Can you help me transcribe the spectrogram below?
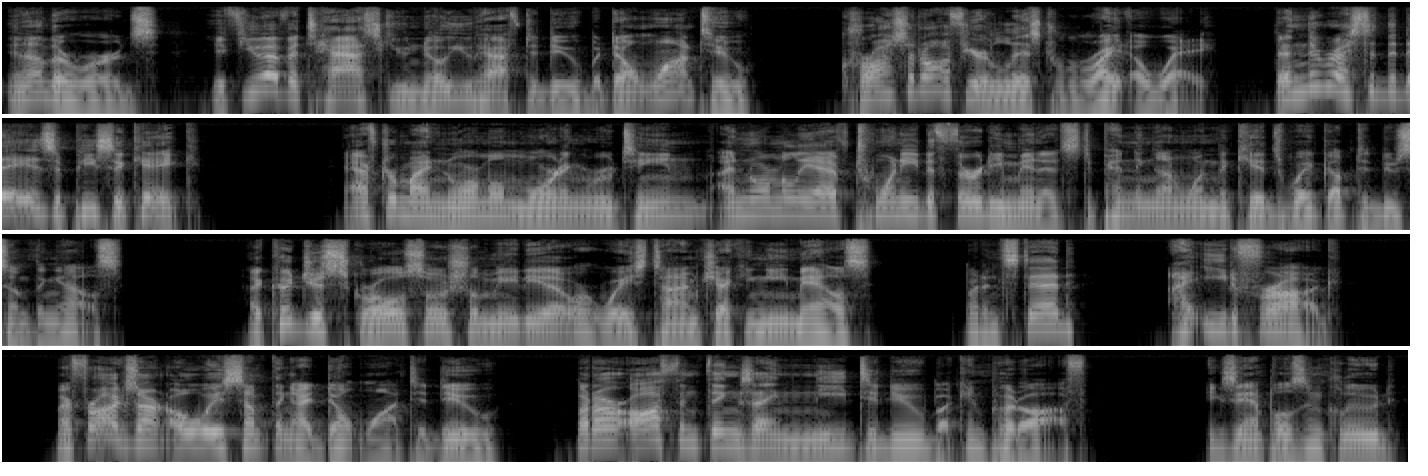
In other words, if you have a task you know you have to do but don't want to, cross it off your list right away. Then the rest of the day is a piece of cake. After my normal morning routine, I normally have 20 to 30 minutes depending on when the kids wake up to do something else. I could just scroll social media or waste time checking emails, but instead, I eat a frog. My frogs aren't always something I don't want to do, but are often things I need to do but can put off. Examples include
